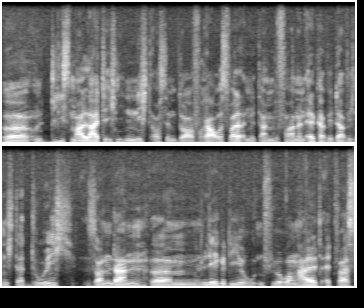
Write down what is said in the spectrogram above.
Äh, und diesmal leite ich ihn nicht aus dem Dorf raus, weil mit einem befahrenen LKW darf ich nicht da durch, sondern ähm, lege die Routenführung halt etwas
